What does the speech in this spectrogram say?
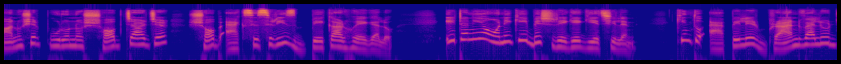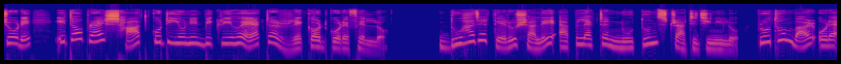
মানুষের পুরনো সব চার্জার সব অ্যাক্সেসরিজ বেকার হয়ে গেল। এটা নিয়ে অনেকেই বেশ রেগে গিয়েছিলেন। কিন্তু অ্যাপেলের ব্র্যান্ড ভ্যালুর জোরে এটাও প্রায় সাত কোটি ইউনিট বিক্রি হয়ে একটা রেকর্ড করে ফেলল। দু হাজার তেরো সালে অ্যাপল একটা নতুন স্ট্র্যাটেজি নিল। প্রথমবার ওরা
